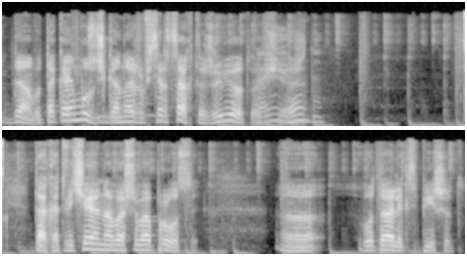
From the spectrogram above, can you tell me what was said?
Да, вот такая музычка, она же в сердцах-то живет вообще. а? Конечно. Так, отвечаю на ваши вопросы. Э, Вот Алекс пишет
